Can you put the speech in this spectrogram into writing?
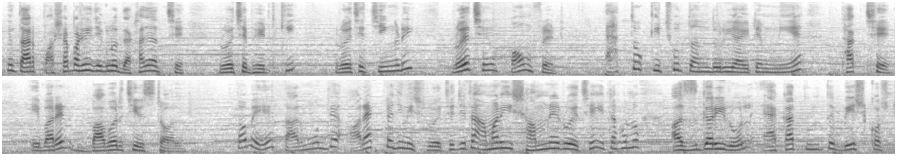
কিন্তু তার পাশাপাশি যেগুলো দেখা যাচ্ছে, রয়েছে ভেটকি, রয়েছে চিংড়ি, রয়েছে পমফ্রেট। এত কিছু তন্দুরি আইটেম নিয়ে থাকছে এবারের বাবরচির স্টল। তবে তার মধ্যে আর একটা জিনিস রয়েছে যেটা আমার এই সামনে রয়েছে, এটা হলো আজগারি রোল। একা তুলতে বেশ কষ্ট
